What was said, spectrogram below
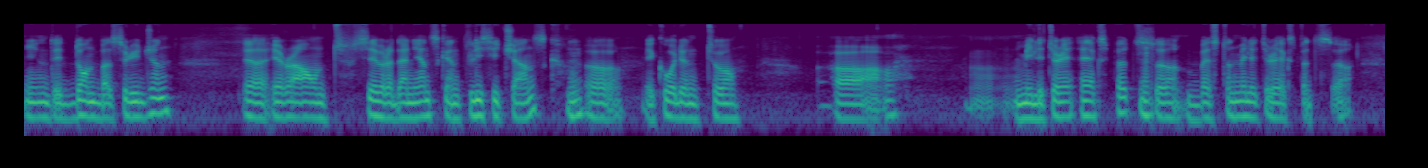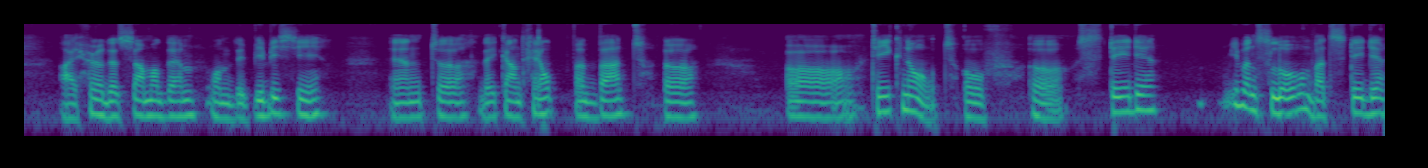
in the Donbas region uh, around Severodonetsk and Lysychansk, uh, according to uh, military experts, uh, Western military experts. Uh, I heard that some of them on the BBC, and uh, they can't help but uh, uh, take note of uh, steady, even slow but steady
